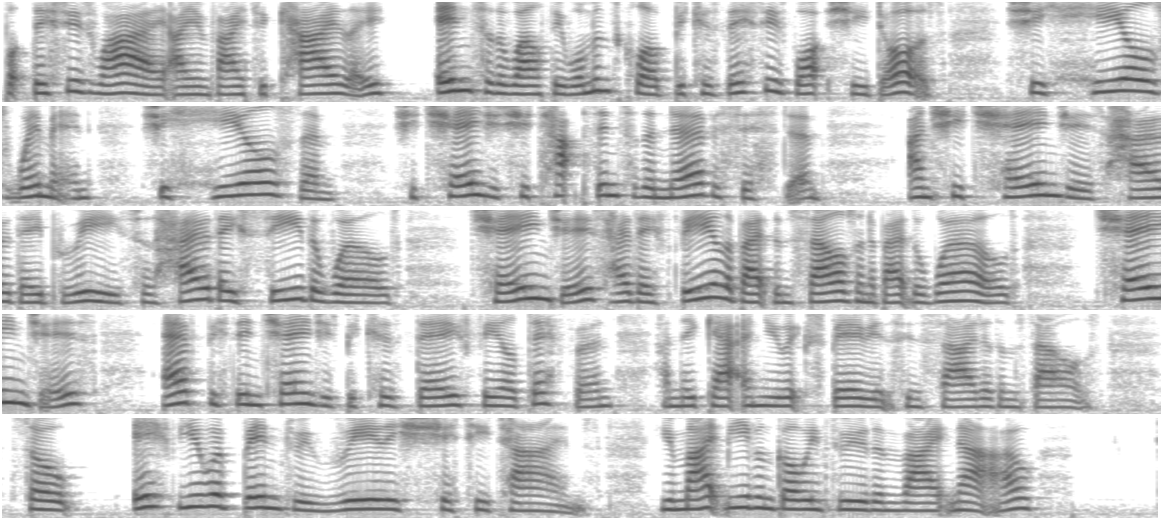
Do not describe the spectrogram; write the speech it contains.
But this is why I invited Kylie into the Wealthy Woman's Club because this is what she does. She heals women, she heals them she changes, she taps into the nervous system and she changes how they breathe. So, how they see the world changes, how they feel about themselves and about the world changes. Everything changes because they feel different and they get a new experience inside of themselves. So, if you have been through really shitty times, you might be even going through them right now.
